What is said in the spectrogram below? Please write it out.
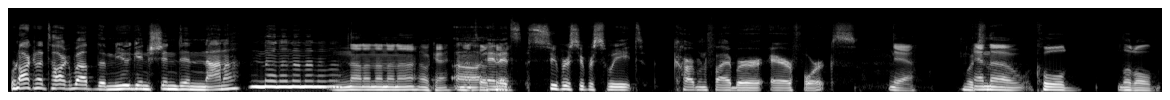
we're not going to talk about the Mugen Shinden Nana no no no no no no no, no, no, no, no. Okay, uh, okay. and it's super super sweet carbon fiber air forks yeah, which- and the cool little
